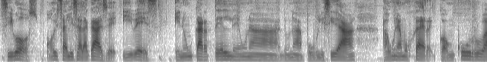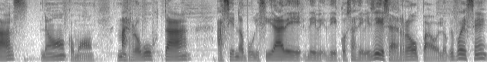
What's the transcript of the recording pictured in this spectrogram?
Si vos hoy salís a la calle y ves en un cartel de una, de una publicidad a una mujer con curvas, ¿no? Como más robusta, haciendo publicidad de, de- de cosas de belleza, de ropa o lo que fuese,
